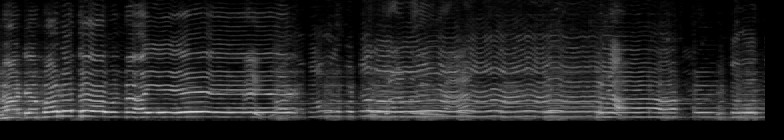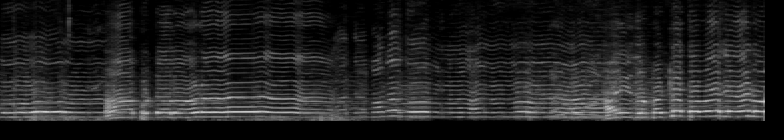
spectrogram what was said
నాట మడతా ఉన్నాయే ఆ పుట్టలోన ఐదు మట్ల తవగాను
